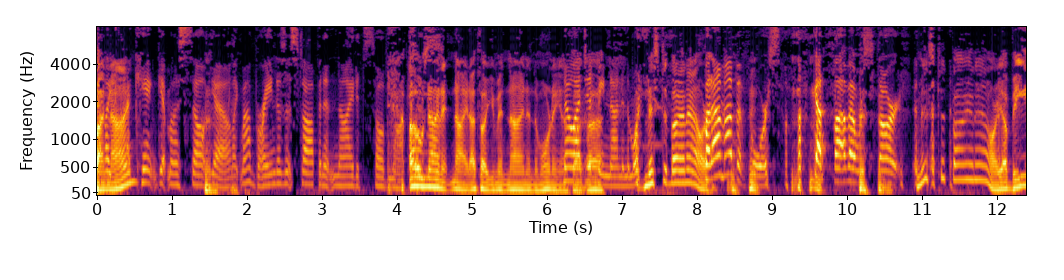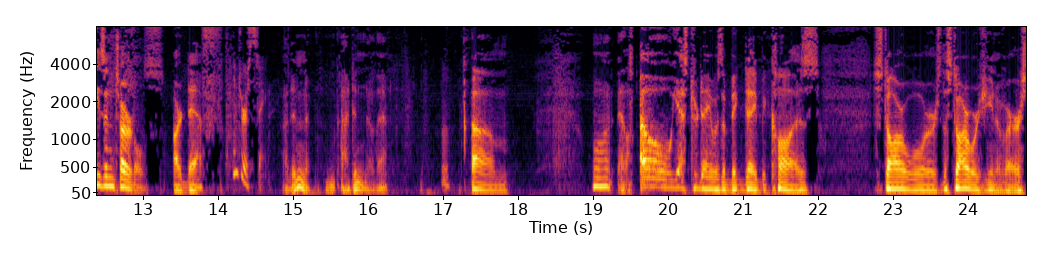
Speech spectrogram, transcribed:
By Like nine? I can't get myself. Yeah, like my brain doesn't stop, and at night it's so obnoxious. Oh, nine at night. I thought you meant nine in the morning. No, I thought, did uh, mean nine in the morning. Missed it by an hour. But I'm up at four, so I've got a five-hour start. missed it by an hour. Yeah, bees and turtles are deaf. Interesting. I didn't. I didn't know that. Um, what else? Oh, yesterday was a big day because Star Wars, the Star Wars universe,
